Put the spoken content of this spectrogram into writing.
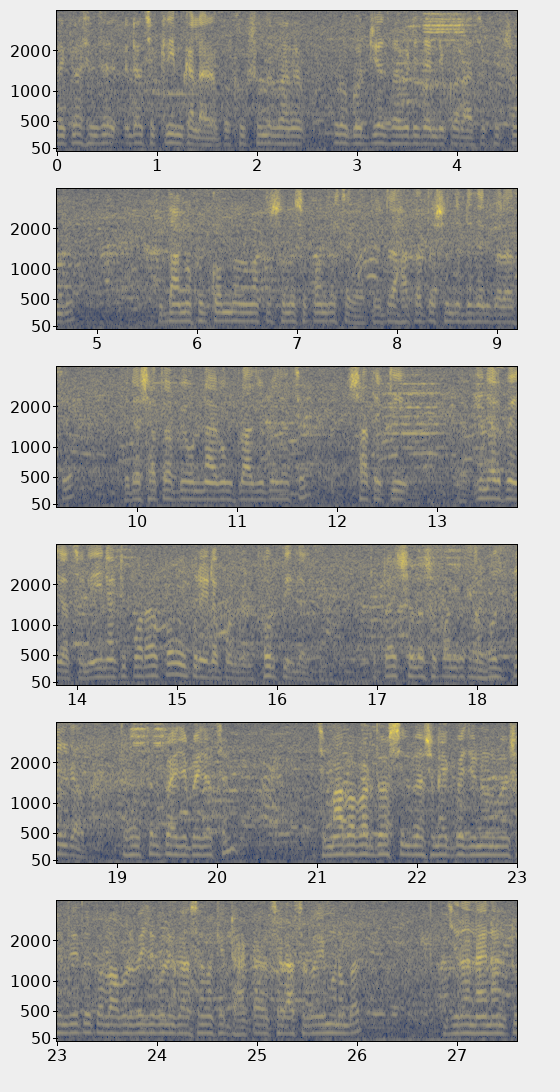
দেখতে পাচ্ছেন যে এটা হচ্ছে ক্রিম কালারের উপর, খুব সুন্দরভাবে, পুরো গর্জিয়াসভাবে ডিজাইনটি করা আছে, খুব সুন্দর। দামও খুব কম দামে মাত্র ষোলোশো পঞ্চাশ টাকা। তো এটা হাতাতে সুন্দর ডিজাইন করা আছে। এটার সাথে আপনি ওড়না এবং প্লাজো পেয়ে যাচ্ছেন। সাথে একটি ইনার পেয়ে যাচ্ছেন। এই ইনারটি পরার পর উপরে এটা পড়বেন ফোর পিস আর কি। তো প্রায় ষোলোশো পঞ্চাশ টাকা। হোলসেল তো হোলসেল প্রাইজে পেয়ে যাচ্ছেন। আচ্ছা মা বাবার দশ শিল্পী আসন এক বেজি নুন মেশন দিত। তো লবর বেজে বলি গাছ আমাকে ঢাকা হচ্ছে রাসেলবাড়ি number zero nine one two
